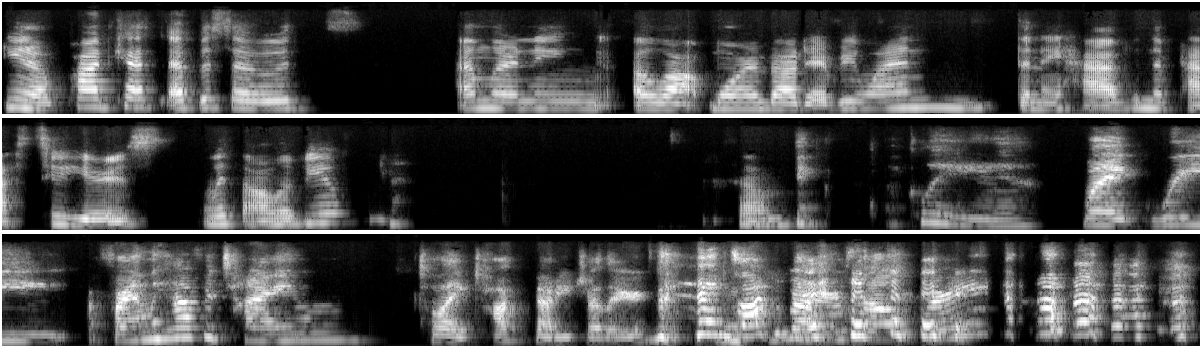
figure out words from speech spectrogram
you know, podcast episodes, I'm learning a lot more about everyone than I have in the past two years with all of you. So exactly like we finally have a time to like talk about each other and talk about ourselves, right?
